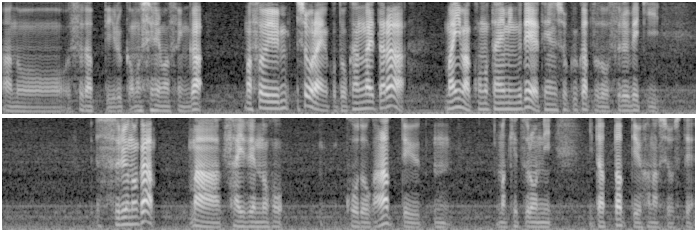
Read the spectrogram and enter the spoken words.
あのー、巣立っているかもしれませんが、まあ、そういう将来のことを考えたら、まあ、今このタイミングで転職活動するべきするのがまあ最善の方行動かなっていう、うん。まあ、結論に至ったっていう話をして、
